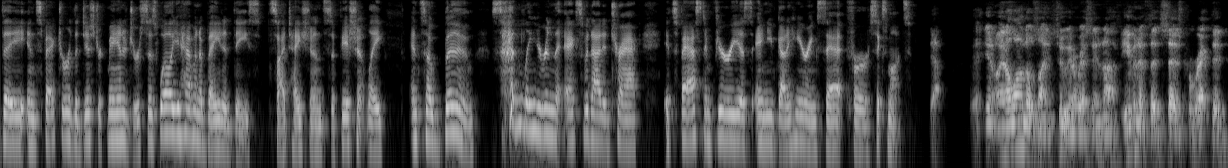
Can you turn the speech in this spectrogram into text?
the inspector or the district manager says, well, you haven't abated these citations sufficiently. And so, boom, suddenly you're in the expedited track. It's fast and furious, and you've got a hearing set for six months. Yeah. You know, and along those lines, too, interesting enough, even if it says corrected,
